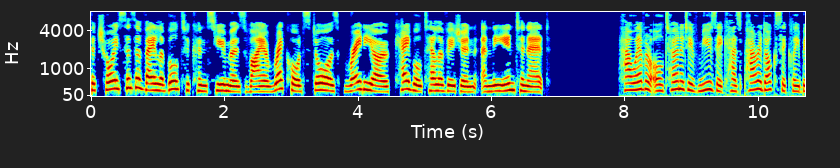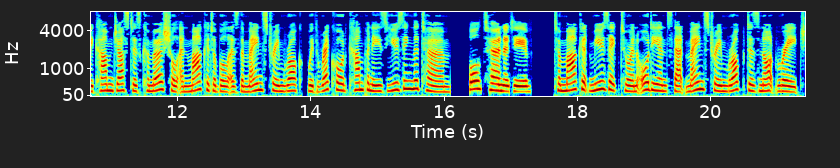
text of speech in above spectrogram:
the choices available to consumers via record stores, radio, cable television, and the Internet. However alternative music has paradoxically become just as commercial and marketable as the mainstream rock, with record companies using the term alternative to market music to an audience that mainstream rock does not reach.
